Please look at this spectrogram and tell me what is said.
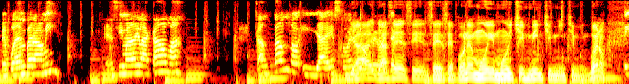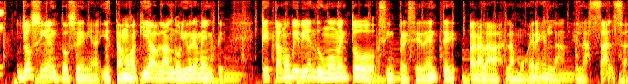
me pueden ver a mí encima de la cama cantando y ya eso es ya, Ya se, se, se, pone muy, muy chismín, chismín, chismín. Bueno, yo siento, Senia, y estamos aquí hablando libremente, que estamos viviendo un momento sin precedentes para las mujeres en la, en la salsa.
